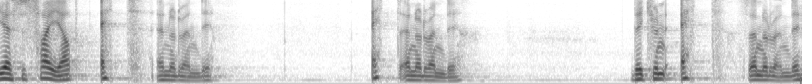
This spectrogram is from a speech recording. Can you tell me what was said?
Jesus sier at ett er nødvendig. Ett er nødvendig. Det er kun ett som er nødvendig.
